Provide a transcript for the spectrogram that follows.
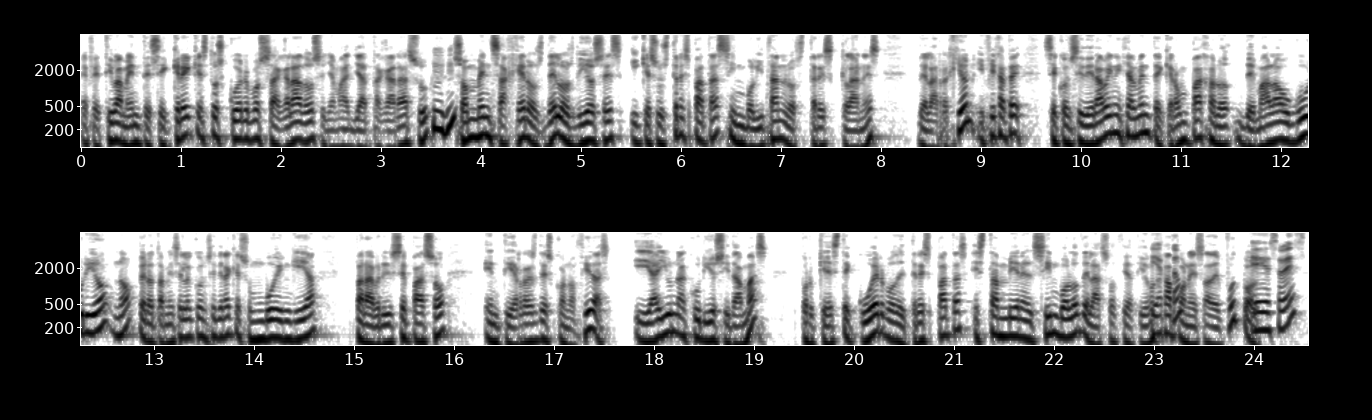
Efectivamente, se cree que estos cuervos sagrados, se llama Yatagarasu, son mensajeros de los dioses y que sus tres patas simbolizan los tres clanes de la región. Y fíjate, se consideraba inicialmente que era un pájaro de mal augurio, ¿no? Pero también se le considera que es un buen guía para abrirse paso en tierras desconocidas. Y hay una curiosidad más, porque este cuervo de tres patas es también el símbolo de la Asociación Japonesa de Fútbol. Eso es.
